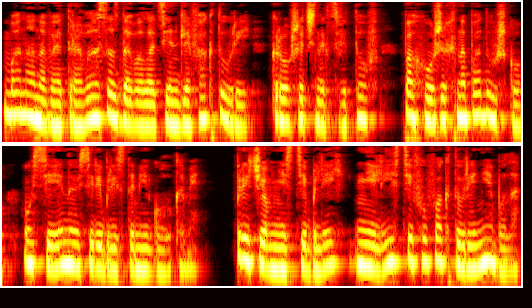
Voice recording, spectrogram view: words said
Банановая трава создавала тень для фактурий, крошечных цветов, похожих на подушку, усеянную серебристыми иголками. Причем ни стеблей, ни листьев у фактури не было,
